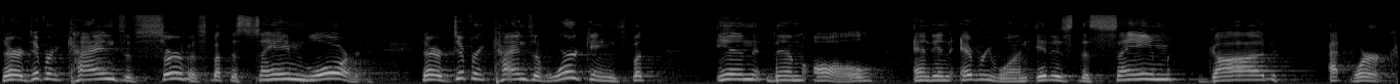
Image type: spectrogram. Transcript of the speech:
There are different kinds of service, but the same Lord. There are different kinds of workings, but in them all and in everyone, it is the same God at work.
